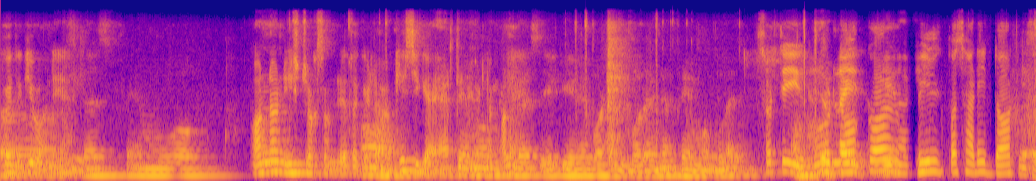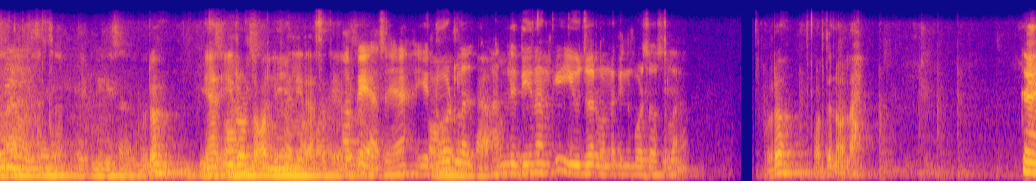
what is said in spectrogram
खै त के भने यहाँ? अननोन इन्स्ट्रक्सन रे त केटा के सिकायो यार तिमीहरूले मलाई सर त्यही नोडलाई डकर दिन कि बिल्ड पछाडि डट यहाँ इरोड त अलि फालिरहेछ त्यो अर्कै आएको छ यहाँ यो नोडलाई हामीले दिनौँ कि युजर भन्न दिनुपर्छ जस्तो लाग्यो हो र पर्दैन होला त्यहाँ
